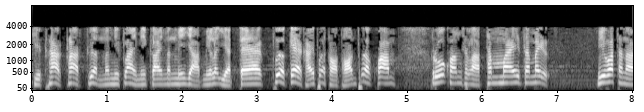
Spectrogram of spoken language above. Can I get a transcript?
ขีดคลาดคลาดเคลื่อนมันมีใกล้มีไกลมันมีหยาบมีละเอียดแต่เพื่อแก้ไขเพื่อถอดถอนเพื่อความรู้ความฉลาดทำไมทำไม วิวัฒนา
